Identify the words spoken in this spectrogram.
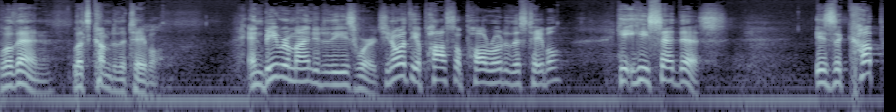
Well, then, let's come to the table and be reminded of these words. You know what the Apostle Paul wrote to this table? He, he said this Is the cup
